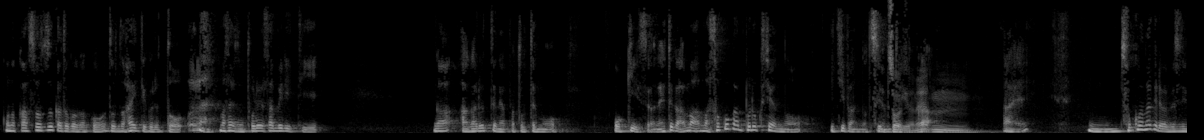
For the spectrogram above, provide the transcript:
この仮想通貨とかがこう、どんどん入ってくると、まさにそのトレーサビリティが上がるっていうのはやっぱとても大きいですよね。てか、まあ、まあそこがブロックチェーンの一番の強みというか、うね。うん、はい。うん、そこがなければ別に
